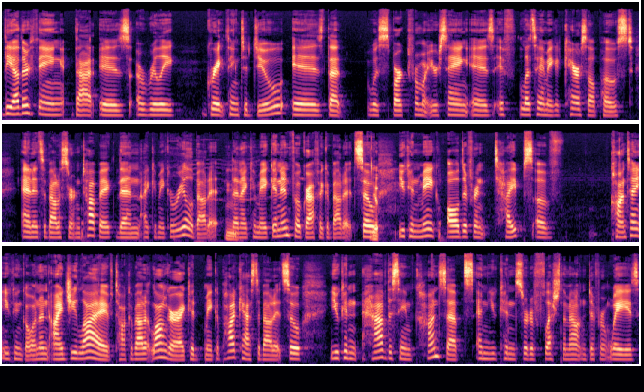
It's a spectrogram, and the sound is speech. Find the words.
The other thing that is a really great thing to do is that was sparked from what you're saying is if let's say I make a carousel post and it's about a certain topic, then I can make a reel about it. Mm. Then I can make an infographic about it. So yep. you can make all different types of content. You can go on an IG live, talk about it longer. I could make a podcast about it. So you can have the same concepts and you can sort of flesh them out in different ways,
